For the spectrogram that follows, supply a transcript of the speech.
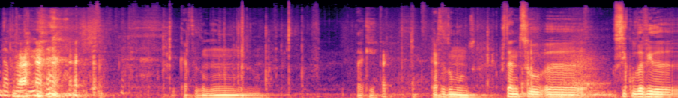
Dá para ouvir? Carta do mundo. Está aqui. Está aqui. Carta do mundo. Portanto, ah, o ciclo da vida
